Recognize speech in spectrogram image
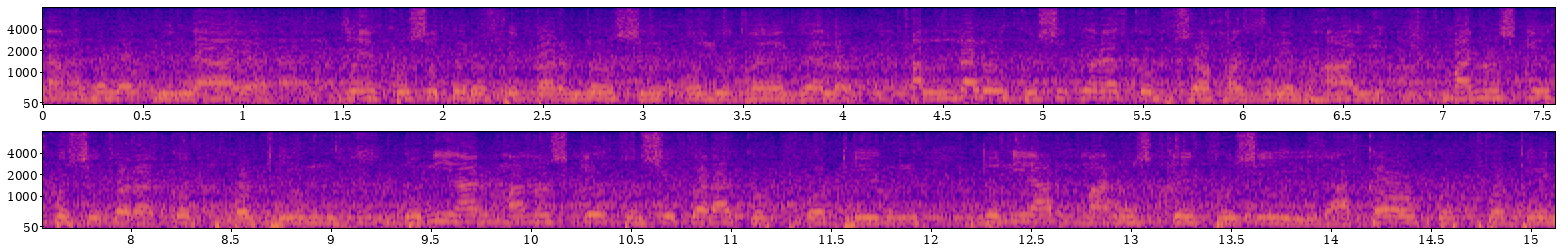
নাম হলো বিলায়াত। যে খুশি করতে পারল, সে অলি হয়ে গেল। আল্লাহরে খুশি করা খুব সহজ রে ভাই। মানুষকে খুশি করা খুব কঠিন। দুনিয়ার মানুষকে খুশি করা খুব কঠিন। দুনিয়ার মানুষকে খুশি রাখাও খুব কঠিন।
